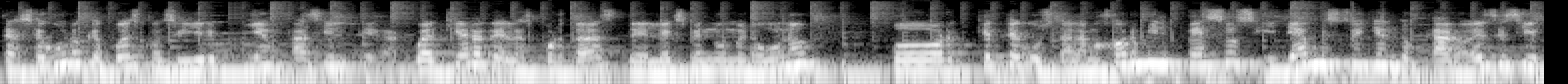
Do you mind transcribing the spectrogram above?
te aseguro que puedes conseguir bien fácil eh, cualquiera de las portadas del X-Men número uno por, ¿qué te gusta? A lo mejor mil pesos y ya me estoy yendo caro. Es decir,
